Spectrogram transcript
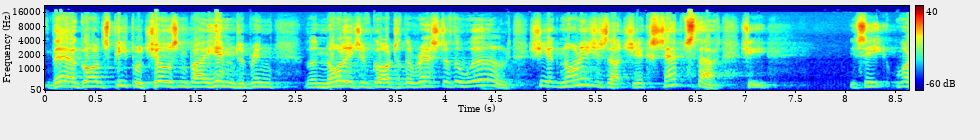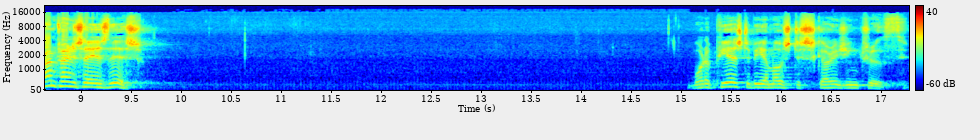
They are God's people chosen by Him to bring the knowledge of God to the rest of the world. She acknowledges that. She accepts that. She, you see, what I'm trying to say is this. What appears to be a most discouraging truth,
